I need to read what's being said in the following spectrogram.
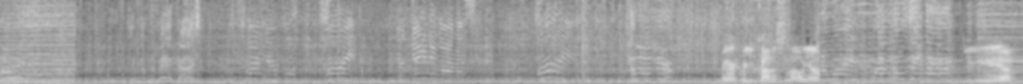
Hurry! Here come the bad guys. Come on, Miracle. Hurry. They're gaining on us. Hurry. Come on, Miracle! Miracle, you kind of slow, yo. Away! We're losing them! Yeah.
